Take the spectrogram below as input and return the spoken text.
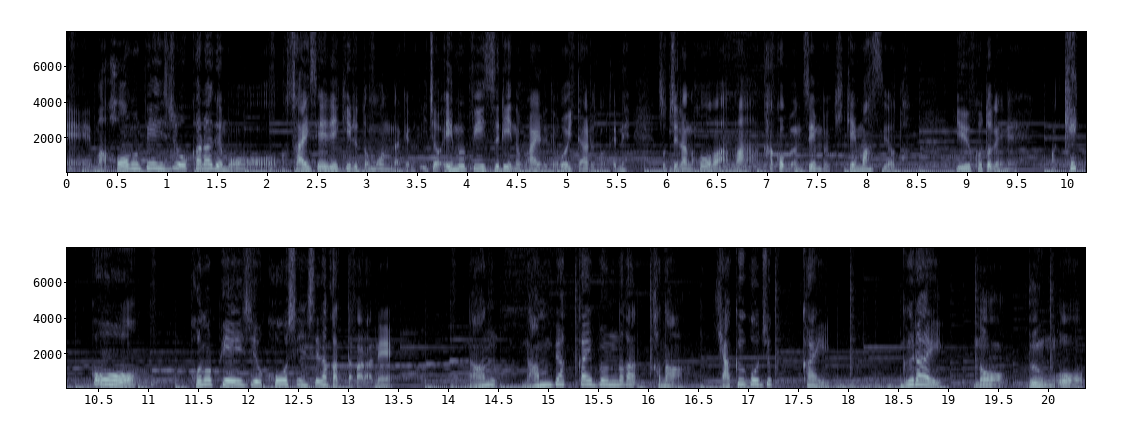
えー、まあ、ホームページ上からでも再生できると思うんだけど、一応 MP3 のファイルで置いてあるのでね、そちらの方は、まあ、過去文全部聞けますよ、ということでね、まあ、結構、このページを更新してなかったからね、何、何百回分だかな ?150 回ぐらいの分を、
